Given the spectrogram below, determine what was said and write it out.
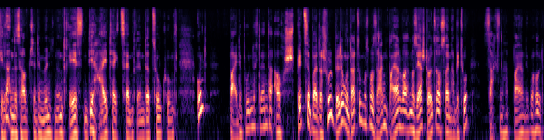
die Landeshauptstädte München und Dresden, die Hightech-Zentren der Zukunft und beide Bundesländer auch Spitze bei der Schulbildung. Und dazu muss man sagen, Bayern war immer sehr stolz auf sein Abitur. Sachsen hat Bayern überholt.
